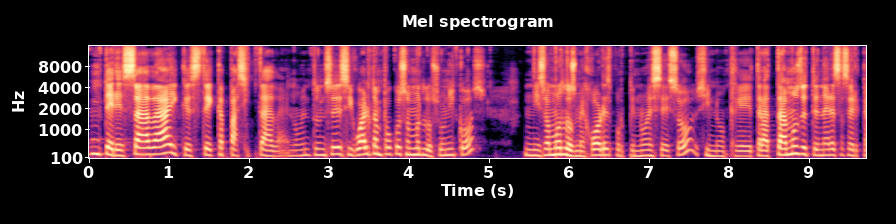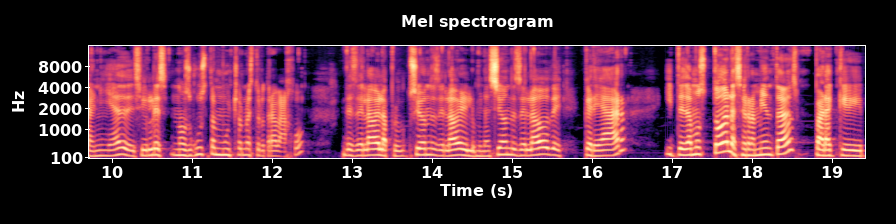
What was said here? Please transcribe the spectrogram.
interesada y que esté capacitada, ¿no? Entonces, igual tampoco somos los únicos, ni somos los mejores porque no es eso, sino que tratamos de tener esa cercanía, de decirles, nos gusta mucho nuestro trabajo, desde el lado de la producción, desde el lado de la iluminación, desde el lado de crear, y te damos todas las herramientas para que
